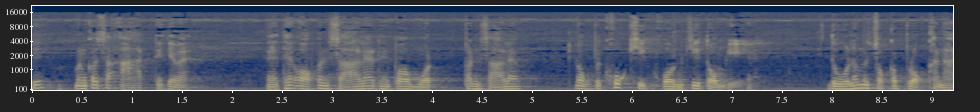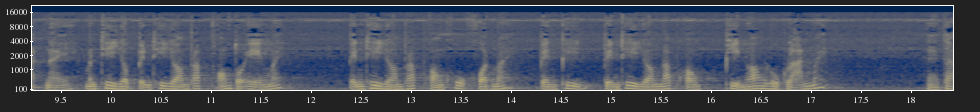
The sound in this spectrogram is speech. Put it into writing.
สิมันก็สะอาดใช่ไหมถ้าออกพรรษาแล้วเนี่ยพอหมดพรรษาแล้ว ลงไปคุกขี้โคลนขี้ตมอีก ดูแล้วมันสกรปรกขนาดไหน มันที่ยอมเป็นที่ยอมรับของตัวเองไหม เป็นที่ยอมรับของคู่คนไหม เป็นพี่เป็นที่ยอมรับของพี่น้องลูกหลานไหมถ้า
